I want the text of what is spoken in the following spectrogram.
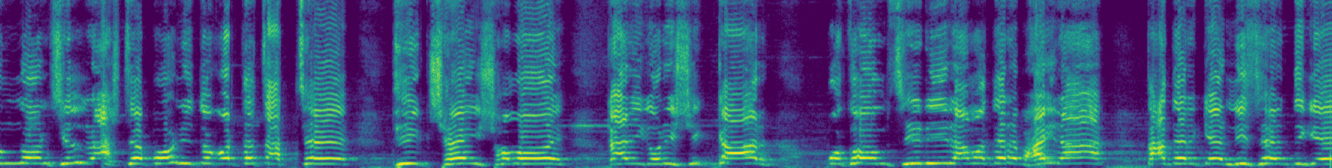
উন্নয়নশীল রাষ্ট্রে পরিণত করতে চাচ্ছে, ঠিক সেই সময় কারিগরি শিক্ষার প্রথম শ্রেণির আমাদের ভাইরা তাদেরকে নিচের দিকে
